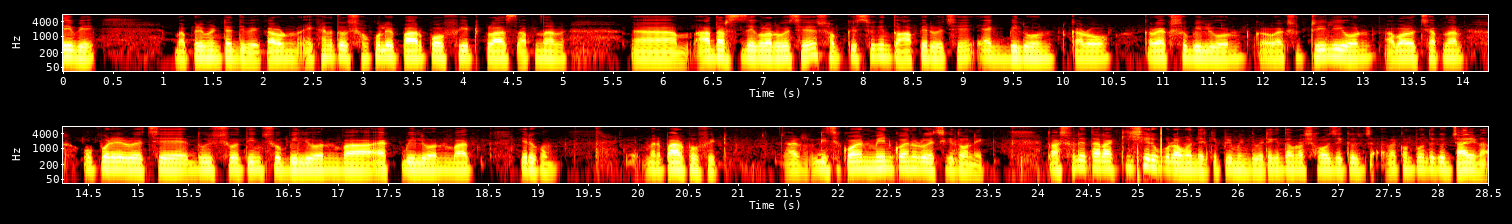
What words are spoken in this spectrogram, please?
দেবে বা পেমেন্টটা দেবে? কারণ এখানে তো সকলের পার প্রফিট প্লাস আপনার আদার্স যেগুলো রয়েছে সব কিছু কিন্তু আপে রয়েছে। এক বিলিয়ন কারও কারও একশো বিলিয়ন, কারও একশো ট্রিলিয়ন, আবার হচ্ছে আপনার উপরে রয়েছে দুইশো, তিনশো বিলিয়ন বা এক বিলিয়ন বা এরকম মানে পার প্রফিট আর নিচে কয়েন মেন কয়েনও রয়েছে কিন্তু অনেক। তো আসলে তারা কিসের উপর আমাদেরকে পেমেন্ট দেবে, এটা কিন্তু আমরা সহজে কেউ এখন পর্যন্ত কেউ জানি না।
